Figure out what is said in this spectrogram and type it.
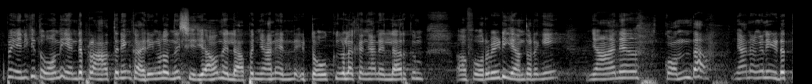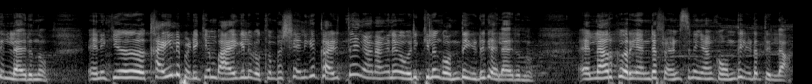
അപ്പം എനിക്ക് തോന്നി എന്റെ പ്രാർത്ഥനയും കാര്യങ്ങളൊന്നും ശരിയാവുന്നില്ല. അപ്പം ഞാൻ എന്റെ ടോക്കുകളൊക്കെ ഞാൻ എല്ലാവർക്കും ഫോർവേഡ് ചെയ്യാൻ തുടങ്ങി. ഞാൻ കൊന്ത ഞാൻ അങ്ങനെ ഇടത്തില്ലായിരുന്നു. എനിക്ക് കയ്യിൽ പിടിക്കും ബാഗിൽ വെക്കും. പക്ഷേ എനിക്ക് കഴുത്തേ ഞാൻ അങ്ങനെ ഒരിക്കലും കൊന്ത ഇടുകയില്ലായിരുന്നു. എല്ലാവർക്കും അറിയാം എന്റെ ഫ്രണ്ട്സിന് ഞാൻ കൊന്ത ഇടത്തില്ല.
